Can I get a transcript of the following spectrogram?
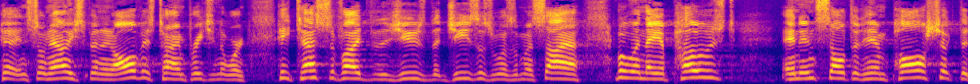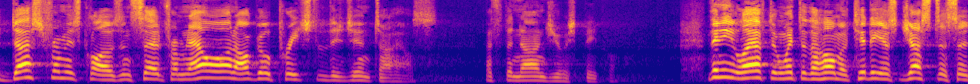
And so now he's spending all of his time preaching the word. He testified to the Jews that Jesus was the Messiah, but when they opposed and insulted him, Paul shook the dust from his clothes and said, From now on, I'll go preach to the Gentiles. That's the non Jewish people. Then he left and went to the home of Titius Justus, a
